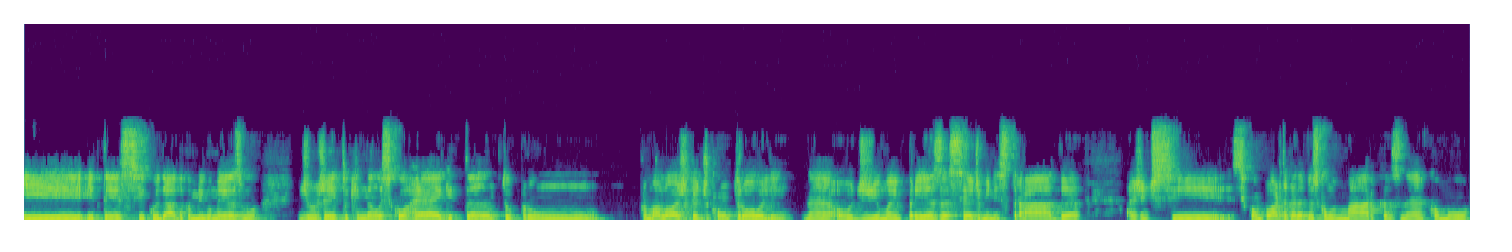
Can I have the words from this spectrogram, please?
e, e ter esse cuidado comigo mesmo de um jeito que não escorregue tanto para um, uma lógica de controle, né? ou de uma empresa ser administrada, a gente se, se comporta cada vez como marcas, né? como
